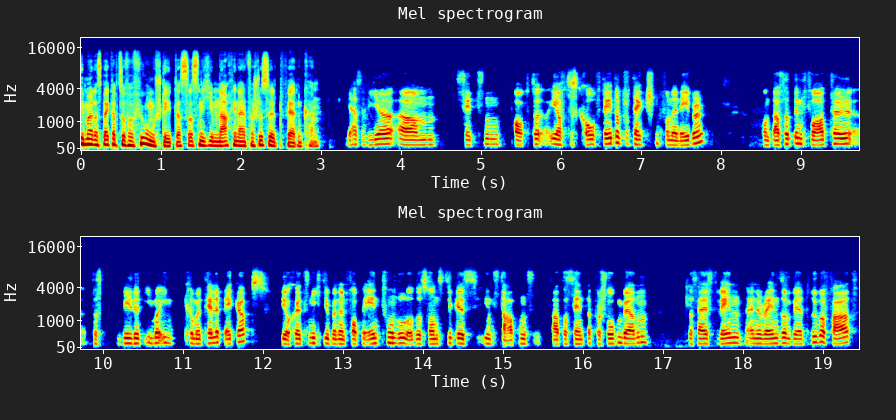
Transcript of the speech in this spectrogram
immer das Backup zur Verfügung steht, dass das nicht im Nachhinein verschlüsselt werden kann? Ja, also wir ähm, setzen auf, der, auf das Cove Data Protection von Enable. Und das hat den Vorteil, das bildet immer inkrementelle Backups, die auch jetzt nicht über einen VPN-Tunnel oder sonstiges ins Daten, Datacenter verschoben werden. Das heißt, wenn eine Ransomware drüber fahrt,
